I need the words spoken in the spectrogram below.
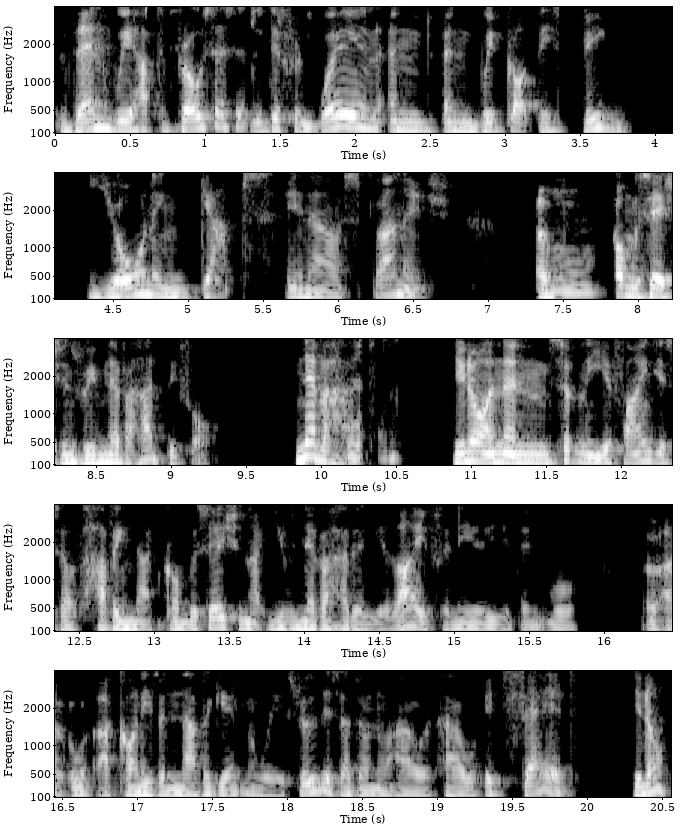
Then we have to process it in a different way, and and and we've got these big yawning gaps in our Spanish of mm. conversations we've never had before. Never had. Yeah. You know, and then suddenly you find yourself having that conversation that you've never had in your life. And you, you think, well, I, I can't even navigate my way through this. I don't know how how it's said, you know?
